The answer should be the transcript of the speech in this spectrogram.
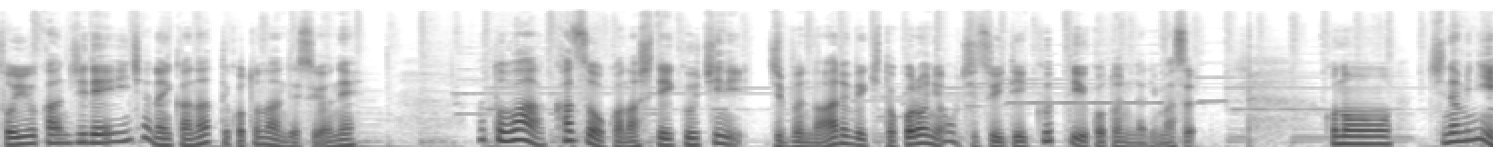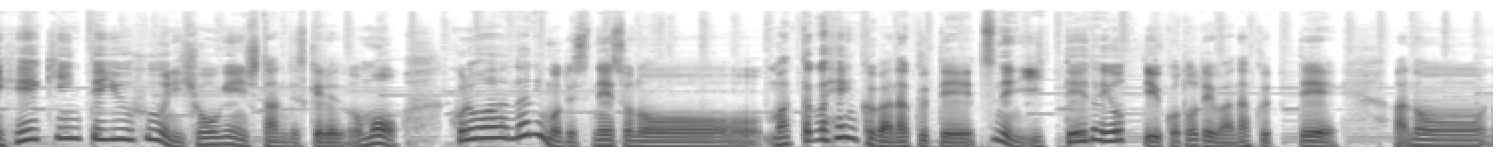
そういう感じでいいんじゃないかなってことなんですよね。あとは数をこなしていくうちに自分のあるべきところに落ち着いていくっていうことになります。このちなみに平均っていう風に表現したんですけれども、これは何もですね、その、全く変化がなくて、常に一定だよっていうことではなくって、あの、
